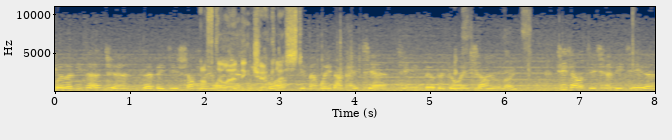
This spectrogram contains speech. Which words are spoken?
为了您的安全，在飞机尚未 After 完全 landing 停泊、 checklist 机门未打开前，请您留在座位上。 Exterior lights. 机长及全体机员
